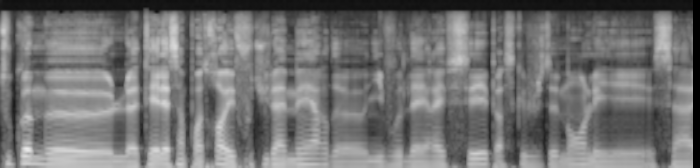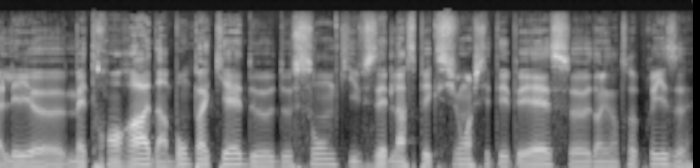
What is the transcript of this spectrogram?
tout comme euh, la TLS 1.3 avait foutu la merde euh, au niveau de la RFC parce que justement les, ça allait mettre en rade un bon paquet de, sondes qui faisaient de l'inspection HTTPS dans les entreprises,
